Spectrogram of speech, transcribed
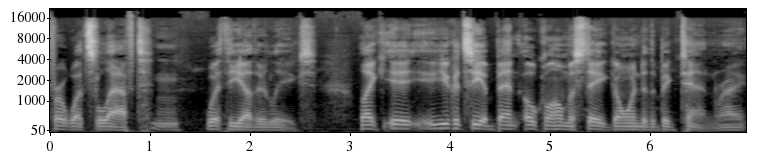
for what's left hmm. with the other leagues. Like it, you could see a bent Oklahoma State going to the Big Ten, right?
